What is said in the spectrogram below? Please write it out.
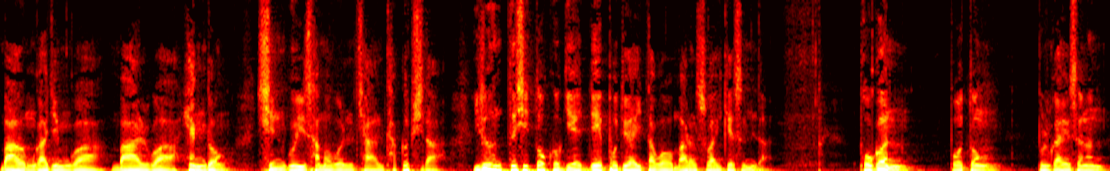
마음가짐과 말과 행동, 신구의 삼업을 잘 닦읍시다. 이런 뜻이 또 거기에 내포되어 있다고 말할 수가 있겠습니다. 복은 보통 불가에서는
